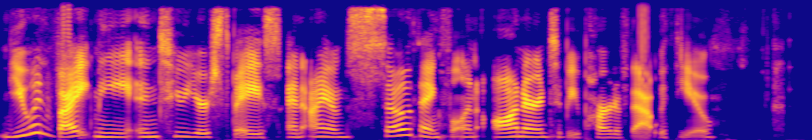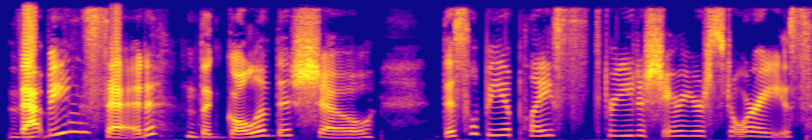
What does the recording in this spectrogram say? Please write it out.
you invite me into your space, and I am so thankful and honored to be part of that with you. That being said, the goal of this show this will be a place for you to share your stories.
